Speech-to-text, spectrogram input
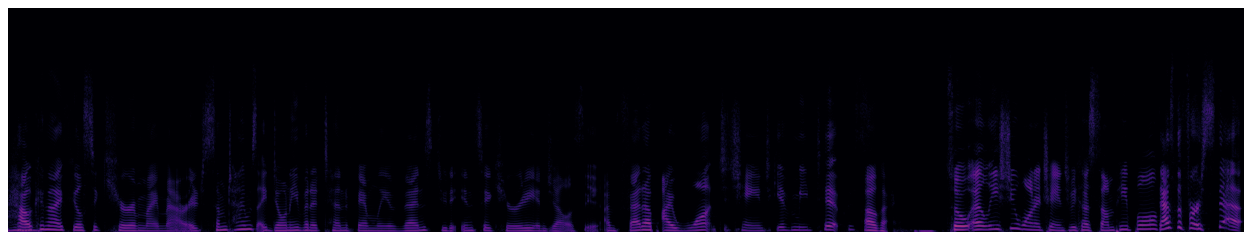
How Mm-hmm. can I feel secure in my marriage? Sometimes I don't even attend family events due to insecurity and jealousy. I'm fed up. I want to change. Give me tips. Okay. So at least you want to change because some people That's the first step.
